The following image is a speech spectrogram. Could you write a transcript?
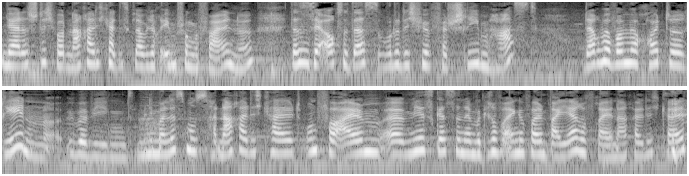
Ja, das Stichwort Nachhaltigkeit ist, glaube ich, auch eben schon gefallen. Ne? Das ist ja auch so das, wo du dich für verschrieben hast. Darüber wollen wir auch heute reden, überwiegend. Minimalismus, Nachhaltigkeit und vor allem, äh, mir ist gestern der Begriff eingefallen, barrierefreie Nachhaltigkeit.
